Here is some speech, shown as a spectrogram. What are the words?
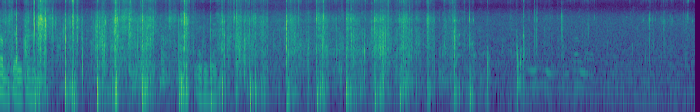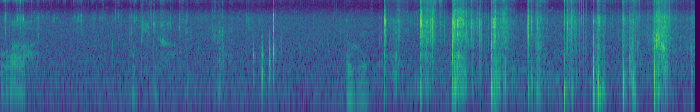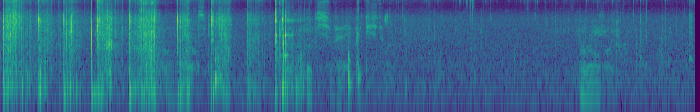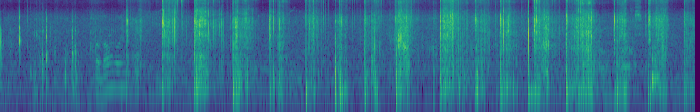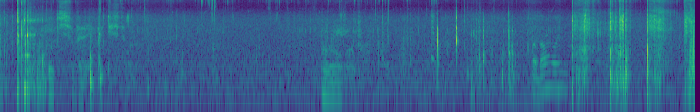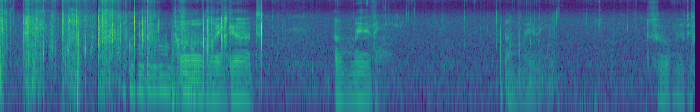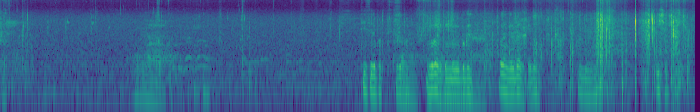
सब चलता है गुरुदेव Wow. Amazing. It's god. Amazing. Amazing. So beautiful. Wow. This is the part. This is the part. Look at it. Look at it. Look at it.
